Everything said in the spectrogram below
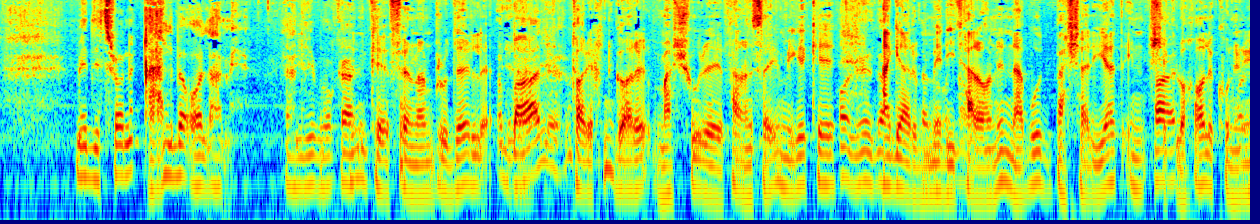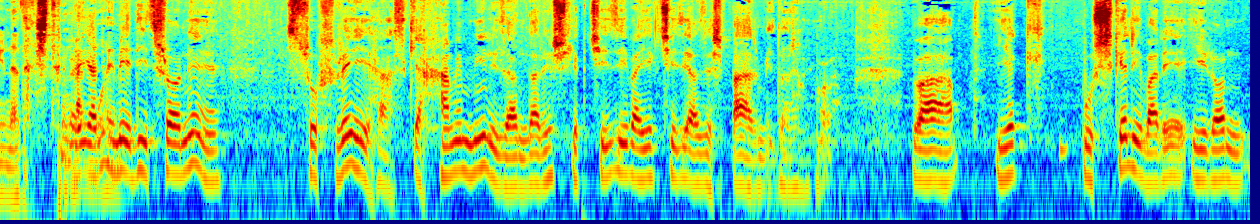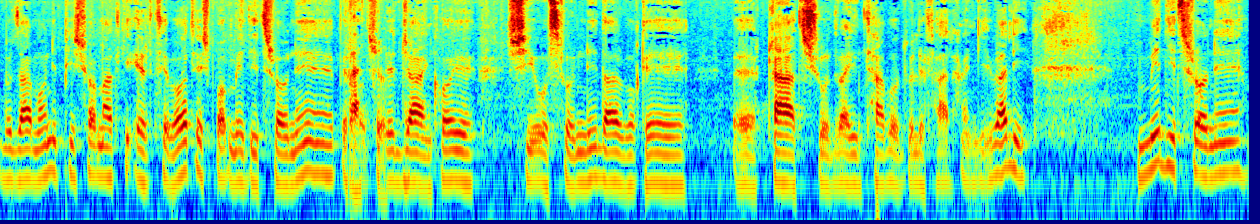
مدیترانه قلب عالمه. یعنی واقعا این که فرنان برودل بله. تاریخ نگار مشهور فرانسوی میگه که اگر مدیترانه نبود بشریت این شکل و حال کنونی نداشت یعنی مدیترانه سفره هست که همه میریزن درش یک چیزی و یک چیزی ازش بر میدارن و یک مشکلی برای ایران زمانی پیش آمد که ارتباطش با مدیترانه به خاطر جنگ های شیعه و سنی در واقع قطع شد و این تبادل فرهنگی. ولی مدیترانه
